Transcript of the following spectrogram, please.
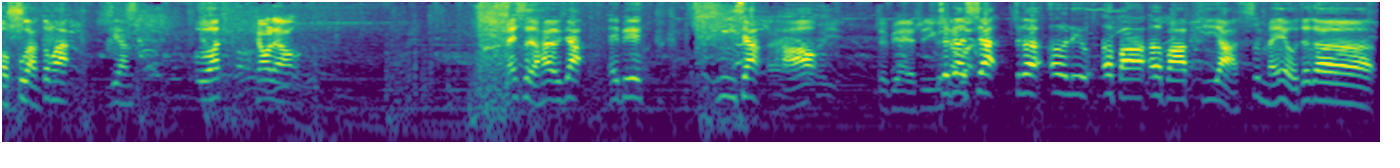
哦，不敢动啊，这样，呃，漂亮，没事，还有一下。A B 逆向。哎好。这边也是一个这个下这个二六二八二八 P 啊是没有这个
